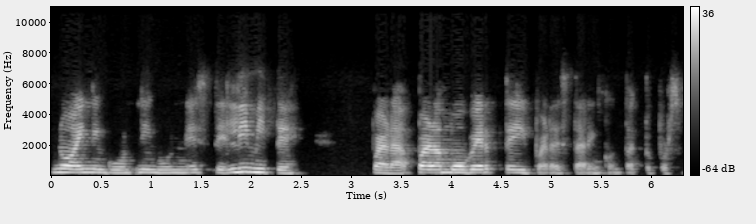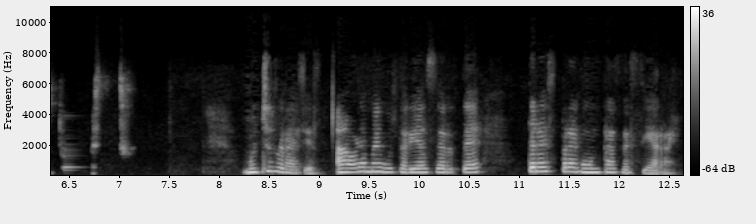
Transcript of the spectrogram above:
no hay ningún, ningún este, límite para, para moverte y para estar en contacto, por supuesto. Muchas gracias. Ahora me gustaría hacerte tres preguntas de cierre.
